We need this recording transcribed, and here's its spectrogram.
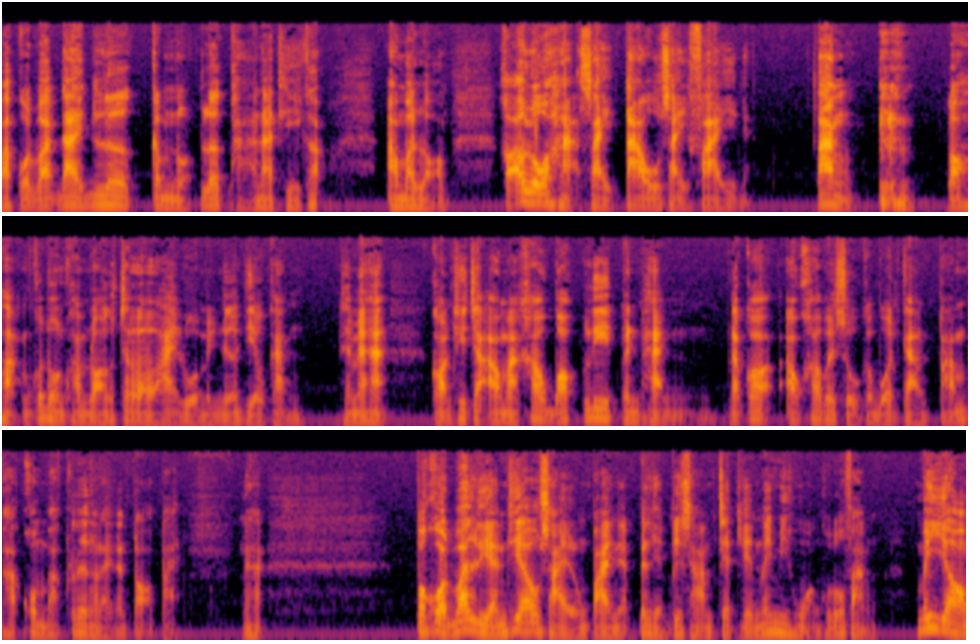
ปรากฏว่าได้เลิกกำหนดเลิกผานาทีก็เอามาหลอม เขาเอาโลหะใส่เตาใส่ไฟเนี่ยตั้ง โลหะมันก็โดนความร้อนก็จะละลายรวมเป็นเนื้อเดียวกันใช่ไหมฮะก่อนที่จะเอามาเข้าบล็อกรีดเป็นแผ่น แล้วก็เอาเข้าไปสู่กระบวนการปั๊มผักคมผักเรื่องอะไรกันต่อไปนะฮะปรากฏว่าเหรียญที่เอาใส่ลงไปเนี่ยเป็นเหรียญปีสามเจ็ดเหรียญไม่มีห่วงคุณผู้ฟัง ไม่ยอม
